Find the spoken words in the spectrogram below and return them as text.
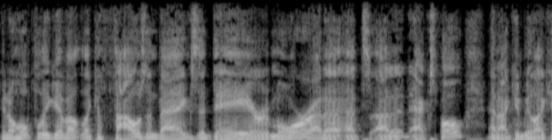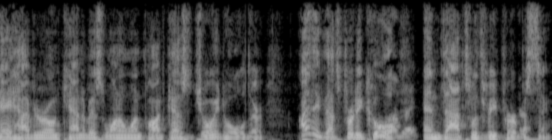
you know hopefully give out like a thousand bags a day or more at a at, at an expo and i can be like hey have your own cannabis 101 podcast joint holder. I think that's pretty cool. And that's with repurposing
